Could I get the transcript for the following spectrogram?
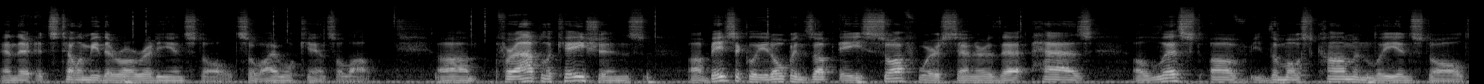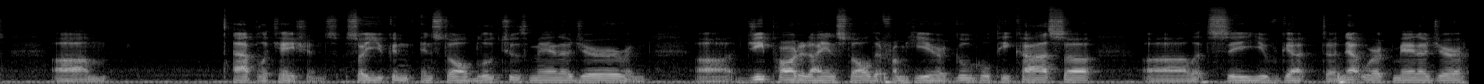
and it's telling me they're already installed, so I will cancel out. Um, for applications, uh, basically it opens up a software center that has a list of the most commonly installed um, applications. So you can install Bluetooth Manager and uh, Gparted. I installed it from here. Google Picasa. Uh, let's see. You've got uh, Network Manager.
